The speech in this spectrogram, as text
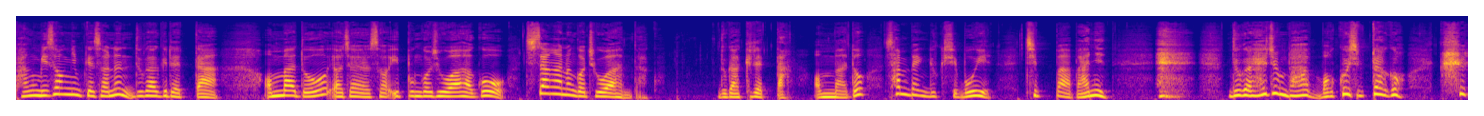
박미성님께서는 누가 그랬다. 엄마도 여자여서 이쁜 거 좋아하고 치장하는 거 좋아한다고. 누가 그랬다. 엄마도 365일 집밥 아닌 누가 해준 밥 먹고 싶다고. 크,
